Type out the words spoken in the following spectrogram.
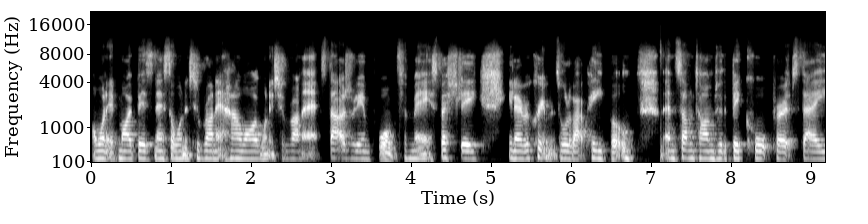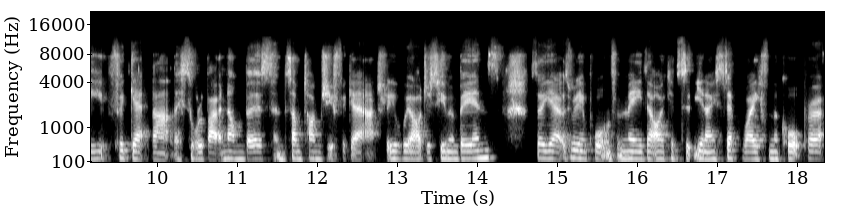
I wanted my business, I wanted to run it how I wanted to run it. So that was really important for me, especially, you know, recruitment's all about people. And sometimes with the big corporates, they forget that. It's all about numbers. And sometimes you forget actually we are just human beings. So yeah, it was really important for me that I could, you know, step away from the corporate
